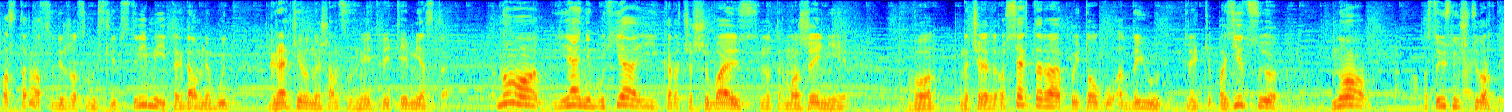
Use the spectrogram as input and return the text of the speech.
постараться удержаться в их слепстриме, и тогда у меня будет гарантированный шанс занять третье место. Но я не будь я, и, короче, ошибаюсь на торможении в начале второго сектора, по итогу отдаю третью позицию, но остаюсь на четвертой.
